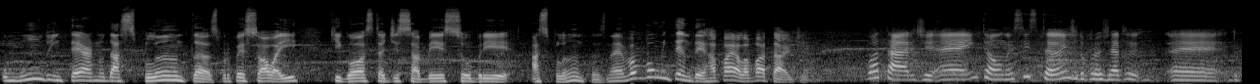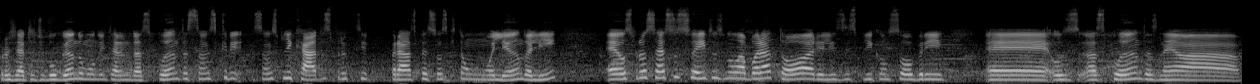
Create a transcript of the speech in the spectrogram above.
o Mundo Interno das Plantas para o pessoal aí que gosta de saber sobre as plantas, né? V vamos entender, Rafaela, boa tarde. Boa tarde. É, então, nesse stand do projeto, é, do projeto Divulgando o Mundo Interno das Plantas, são, são explicados para as pessoas que estão olhando ali é, os processos feitos no laboratório, eles explicam sobre é, os, as plantas, né, a,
